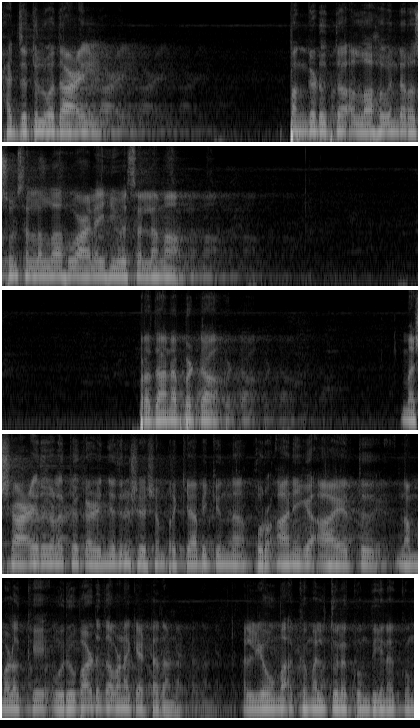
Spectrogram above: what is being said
ഹജ്ജത്തുൽ വദായിൽ പങ്കെടുത്ത അള്ളാഹുവിന്റെ റസൂൽ സല്ലാഹു അലഹി വസല്ലമ പ്രധാനപ്പെട്ട മഷായറുകളൊക്കെ കഴിഞ്ഞതിനു ശേഷം പ്രഖ്യാപിക്കുന്ന ഖുർആാനിക ആയത്ത് നമ്മളൊക്കെ ഒരുപാട് തവണ കേട്ടതാണ്. അല്യോമ അക്മൽ തുലക്കും ദീനക്കും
